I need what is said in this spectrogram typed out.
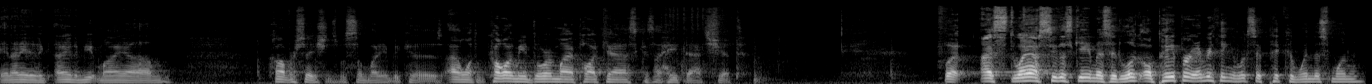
And I need to, I need to mute my um, conversations with somebody because I don't want them calling me during my podcast because I hate that shit. But I, the way I see this game is it look on paper everything, it looks like Pitt could win this one.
